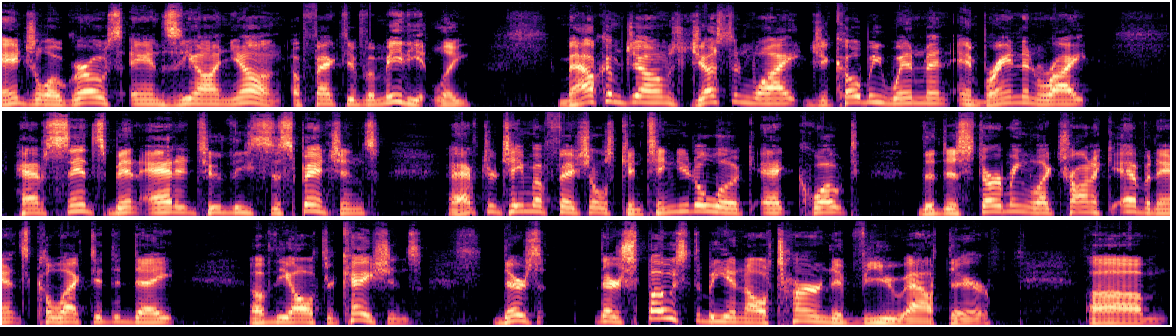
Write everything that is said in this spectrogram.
Angelo Grose, and Zion Young, effective immediately. Malcolm Jones, Justin White, Jacoby Windmon, and Brandon Wright have since been added to the suspensions after team officials continue to look at, quote, the disturbing electronic evidence collected to date of the altercations. There's there's supposed to be an alternative view out there um,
